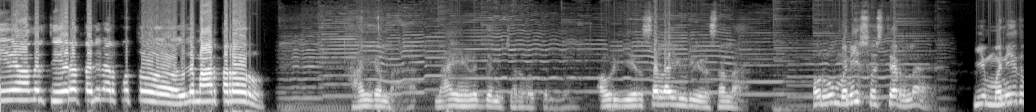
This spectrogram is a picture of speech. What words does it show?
ನೀವೇ ಅಂದ್ರೆ ತೀರಾ ತಲೆ ಮೇಲೆ ಕೂತು ಇದು ಮಾಡ್ತಾರ ಅವರು. ಹಂಗಲ್ಲ, ನಾ ಹೇಳಿದ್ದೆ ವಿಚಾರ ಗೊತ್ತೇನು ಅವ್ರಿಗೆ ಇರ್ಸಲ್ಲ ಇವ್ರಿಗೆ ಇಳಿಸಲ್ಲ. ಅವರು ಮನಿ ಸ್ವಸ್ಥರಲ್ಲ ಈ ಮನಿದು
